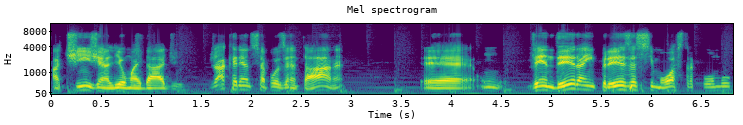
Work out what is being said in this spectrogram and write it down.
atingem ali uma idade já querendo se aposentar, né, é, um, vender a empresa se mostra como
